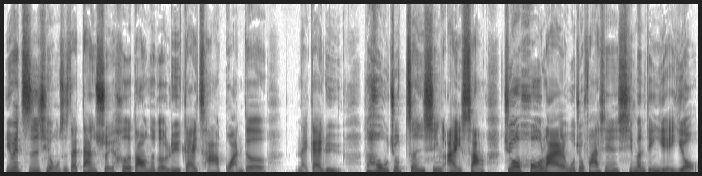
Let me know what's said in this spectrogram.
因为之前我是在淡水喝到那个绿盖茶馆的奶盖绿，然后我就真心爱上。就后来我就发现西门町也有，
